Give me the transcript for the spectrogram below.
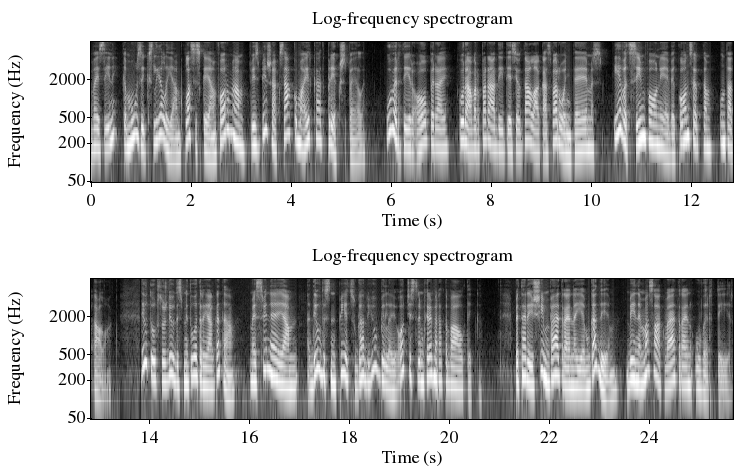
Vai zini, ka mūzikas lielajām klasiskajām formām visbiežāk sākumā ir kāda priekšspēle? Uvertīra operai, kurā var parādīties jau tālākās varoņu tēmas, ievads simfonijai vai koncertam un tā tālāk. 2022. gadā mēs svinējām 25 gadu jubileju orķestrim Kremerata Baltika, bet arī šim vētrainajiem gadiem bija nemazāk vētraina uvertīra.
